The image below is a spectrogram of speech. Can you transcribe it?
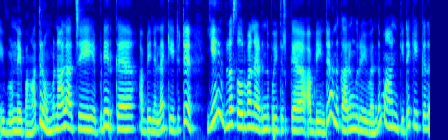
இவ் உன்னை பார்த்து ரொம்ப நாள் ஆச்சே எப்படி இருக்க? அப்படின்னு எல்லாம் கேட்டுட்டு ஏன் இவ்வளோ சோர்வாக நடந்து போயிட்டு இருக்க? அப்படின்ட்டு அந்த கருங்குருவி வந்து மான்கிட்ட கேட்குது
